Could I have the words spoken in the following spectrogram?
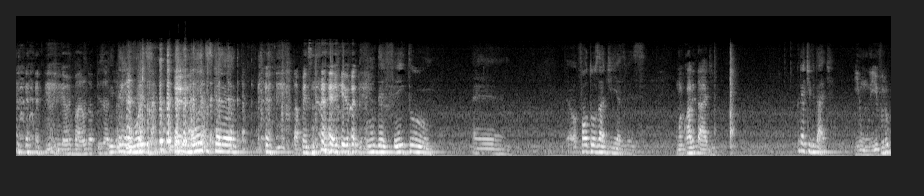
Acho que é o barulho da E pisadinha. tem muitos, tem muitos que é Tá pensando aí? um defeito. É... Falta ousadia às vezes. Uma qualidade. Criatividade. E um livro.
